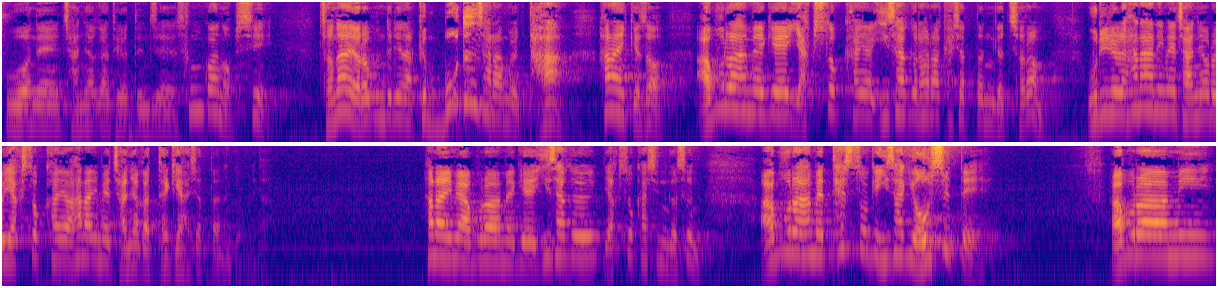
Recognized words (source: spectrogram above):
구원의 자녀가 되었든지 상관없이 저나 여러분들이나 그 모든 사람을 다 하나님께서 아브라함에게 약속하여 이삭을 허락하셨던 것처럼 우리를 하나님의 자녀로 약속하여 하나님의 자녀가 되게 하셨다는 겁니다. 하나님의 아브라함에게 이삭을 약속하신 것은 아브라함의 태 속에 이삭이 없을 때 아브라함이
